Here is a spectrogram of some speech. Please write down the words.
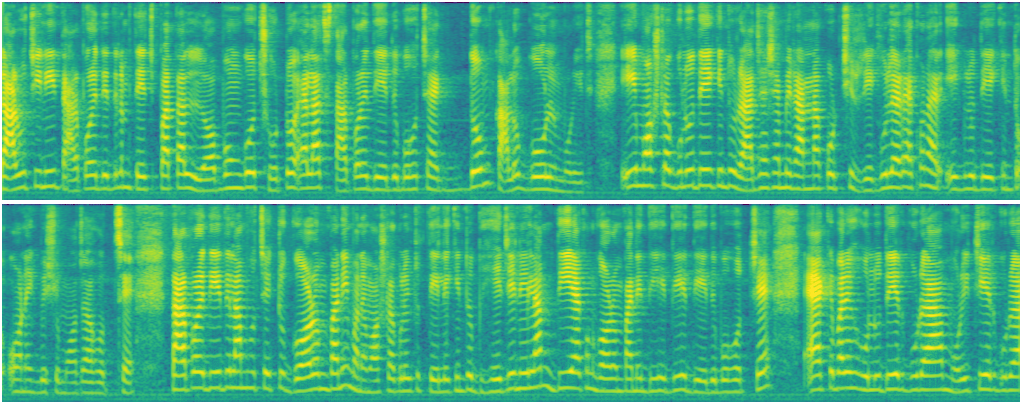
দারুচিনি, তারপরে দিয়ে দিলাম তেজপাতা লবঙ্গ, ছোট এলাচ, তারপরে দিয়ে দেবো হচ্ছে একদম কালো গোলমরিচ। এই মশলাগুলো দিয়ে কিন্তু রাজহাঁস আমি রান্না করছি রেগুলার এখন, আর এগুলো দিয়ে কিন্তু অনেক বেশি মজা হচ্ছে। তারপরে দিয়ে দিলাম হচ্ছে একটু গরম পানি মানে মশলাগুলো একটু তেলে কিন্তু ভেজে নিলাম, দিয়ে এখন গরম পানি দিয়ে দিয়ে দিয়ে দেবো হচ্ছে একেবারে হলুদের গুঁড়া, মরিচের গুঁড়া,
